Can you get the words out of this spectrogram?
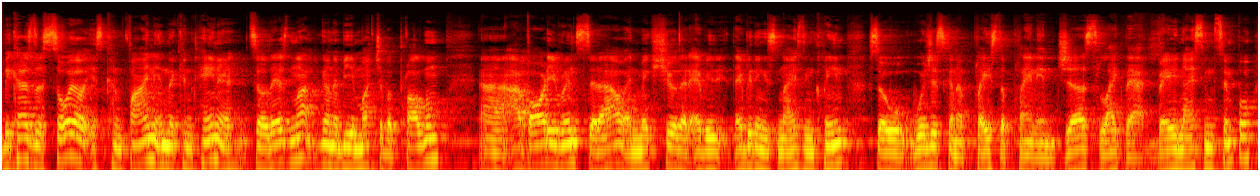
because the soil is confined in the container, so there's not gonna be much of a problem. Uh, I've already rinsed it out and make sure that every, everything is nice and clean. So we're just gonna place the plant in just like that. Very nice and simple.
